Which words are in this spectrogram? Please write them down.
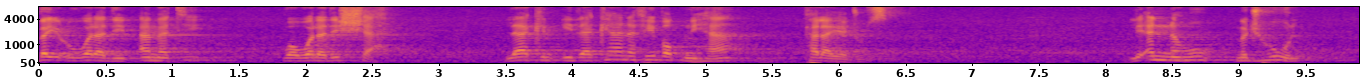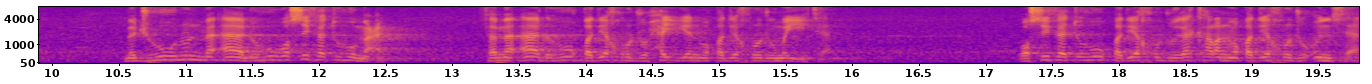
بيع ولد الأمة وولد الشاة. لكن إذا كان في بطنها فلا يجوز. لأنه مجهول مجهول مآله وصفته معا. فمآله قد يخرج حيا وقد يخرج ميتا. وصفته قد يخرج ذكرا وقد يخرج أنثى.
